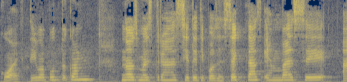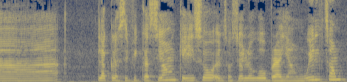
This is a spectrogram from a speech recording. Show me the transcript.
coactiva.com nos muestra siete tipos de sectas en base a la clasificación que hizo el sociólogo Brian Wilson,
